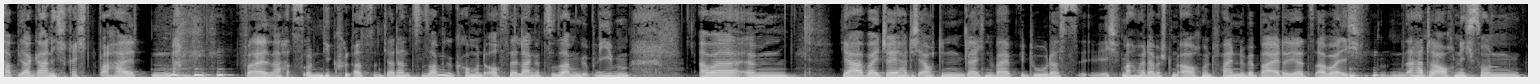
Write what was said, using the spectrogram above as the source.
habe ja gar nicht recht behalten, weil Lars und Nikolas sind ja dann zusammengekommen und auch sehr lange zusammengeblieben. Aber ähm, ja, bei Jay hatte ich auch den gleichen Vibe wie du. Dass ich mache mir da bestimmt auch mit Feinde, wir beide jetzt. Aber ich hatte auch nicht so ein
